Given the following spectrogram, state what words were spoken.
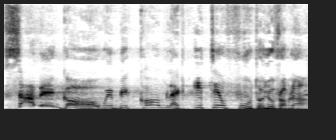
Serving God will become like eating food to you from now.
